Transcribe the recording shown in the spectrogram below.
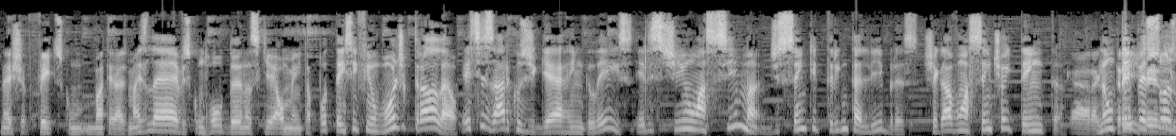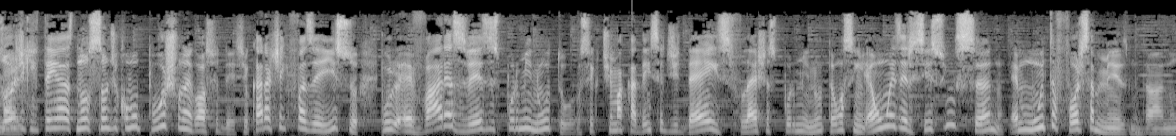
né, feitos com materiais mais leves, com roldanas que aumentam a potência, enfim, um monte de tralaléu. Esses arcos de guerra em inglês, eles tinham acima de 130 libras, chegavam a 180. Cara, Não tem pessoas mais. hoje que têm a noção de como puxa um negócio desse. O cara tinha que fazer isso por, é, várias vezes por minuto. Você tinha uma cadência de 10 flechas por minuto. Então, assim, é um exercício insano. É muita força mesmo, tá? Não,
